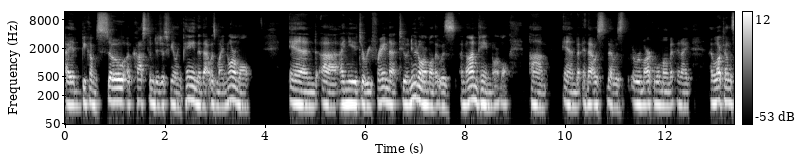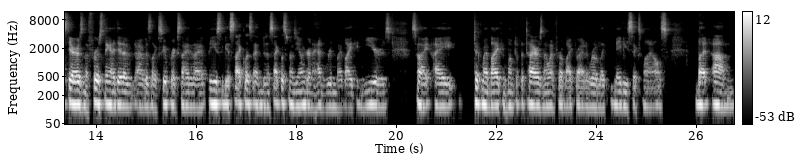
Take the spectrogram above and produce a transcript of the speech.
I had become so accustomed to just feeling pain that that was my normal, and uh, I needed to reframe that to a new normal that was a non-pain normal. Um, and and that was that was a remarkable moment. And I I walked down the stairs, and the first thing I did, I, I was like super excited. I, I, used to be a cyclist. I had been a cyclist when I was younger, and I hadn't ridden my bike in years. So I, I took my bike and pumped up the tires, and I went for a bike ride and rode like maybe six miles. But um,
